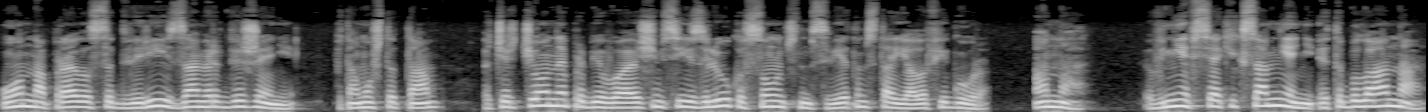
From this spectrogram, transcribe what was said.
Он направился к двери и замер в движении, потому что там, очерченная пробивающимся из люка солнечным светом, стояла фигура. Она. Вне всяких сомнений, это была она.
